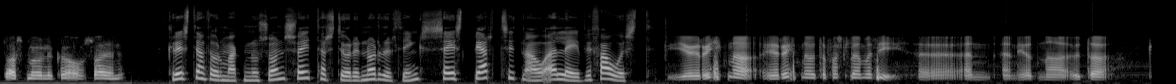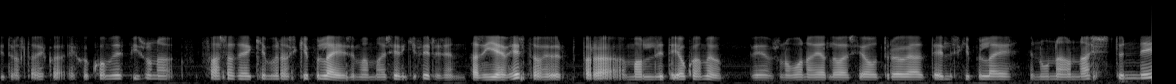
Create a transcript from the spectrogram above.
starfsmöguleika á svæðinu. Kristján Þór Magnússon, sveitarstjóri Norðurþings, segist bjart síðan á að leifi fáist. Ég reikna, ég reikna auðvitað fastlega með því eh, en, en hérna auðvitað getur alltaf eitthvað, eitthvað komið upp í svona fasa þegar kemur að skipulægi sem að maður sér ekki fyrir en það sem ég hef hýrt á hefur bara máli litið jákvæða mögum. Við hefum svona vonaði allavega að sjá drauga deilskipulægi núna á næstunni.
